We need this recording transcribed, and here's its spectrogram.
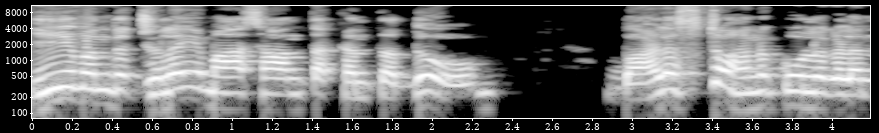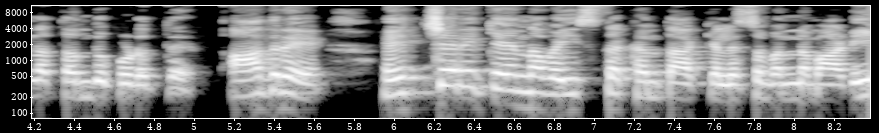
ಈ ಒಂದು ಜುಲೈ ಮಾಸ ಅಂತಕ್ಕಂಥದ್ದು ಬಹಳಷ್ಟು ಅನುಕೂಲಗಳನ್ನ ತಂದು ಕೊಡುತ್ತೆ ಆದ್ರೆ ಎಚ್ಚರಿಕೆಯನ್ನ ವಹಿಸ್ತಕ್ಕಂತ ಕೆಲಸವನ್ನ ಮಾಡಿ,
